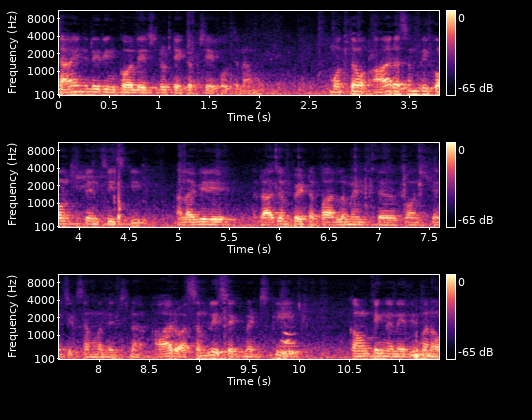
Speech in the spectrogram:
సాయి ఇంజనీరింగ్ కాలేజ్లో టేకప్ చేయబోతున్నాము. మొత్తం ఆరు అసెంబ్లీ కాన్స్టిట్యున్సీస్కి అలాగే రాజంపేట పార్లమెంట్ uh, కాన్స్టిట్యున్సీకి సంబంధించిన ఆరు అసెంబ్లీ సెగ్మెంట్స్కి కౌంటింగ్ అనేది మనం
